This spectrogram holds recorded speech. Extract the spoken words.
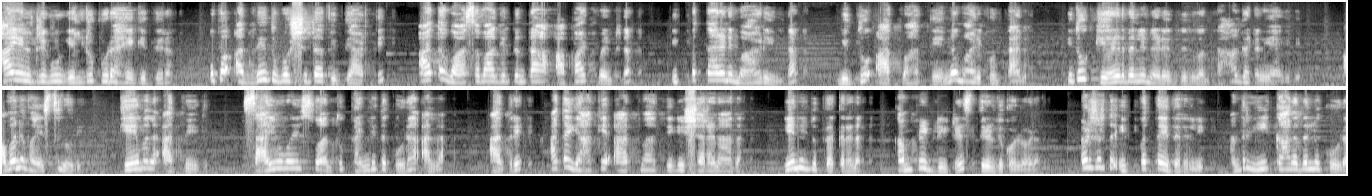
ಹಾಯ್ ಎಲ್ರಿಗೂ ಎಲ್ರೂ ಕೂಡ ಹೇಗಿದ್ದೀರಾ? ಒಬ್ಬ ಹದಿನೈದು ವರ್ಷದ ವಿದ್ಯಾರ್ಥಿ, ಆತ ವಾಸವಾಗಿದ್ದಂತಹ ಅಪಾರ್ಟ್ಮೆಂಟ್ನ ಇಪ್ಪತ್ತಾರನೇ ಮಹಡಿಯಿಂದ ಬಿದ್ದು ಆತ್ಮಹತ್ಯೆಯನ್ನ ಮಾಡಿಕೊಂಡಾನೆ ಇದು ಕೇರಳದಲ್ಲಿ ನಡೆದಿರುವಂತಹ ಘಟನೆಯಾಗಿದೆ. ಅವನ ವಯಸ್ಸು ನೋಡಿ, ಕೇವಲ ಹದಿನೈದು. ಸಾಯುವ ವಯಸ್ಸು ಅಂತೂ ಖಂಡಿತ ಕೂಡ ಅಲ್ಲ. ಆದ್ರೆ ಆತ ಯಾಕೆ ಆತ್ಮಹತ್ಯೆಗೆ ಶರಣಾದ? ಏನಿದು ಪ್ರಕರಣ? ಕಂಪ್ಲೀಟ್ ಡೀಟೇಲ್ಸ್ ತಿಳಿದುಕೊಳ್ಳೋಣ. ಎರಡ್ ಸಾವಿರದ ಇಪ್ಪತ್ತೈದರಲ್ಲಿ, ಅಂದ್ರೆ ಈ ಕಾಲದಲ್ಲೂ ಕೂಡ,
